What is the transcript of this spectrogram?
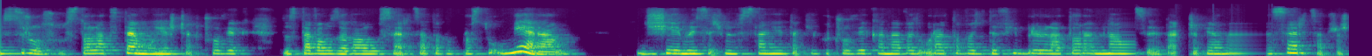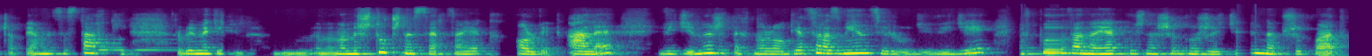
wzrósł. 100 lat temu jeszcze, jak człowiek dostawał zawału serca, to po prostu umierał. Dzisiaj my jesteśmy w stanie takiego człowieka nawet uratować defibrylatorem na ulicy, tak, szczepiamy serca, przeszczepiamy zestawki, robimy jakieś, mamy sztuczne serca, jakkolwiek, ale widzimy, że technologia, coraz więcej ludzi widzi, wpływa na jakość naszego życia, na przykład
